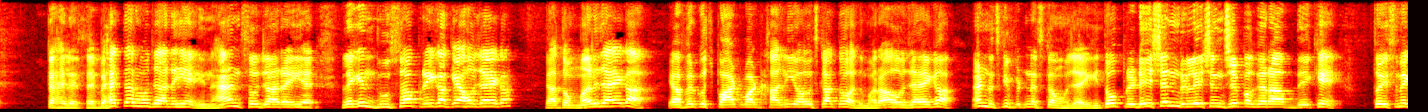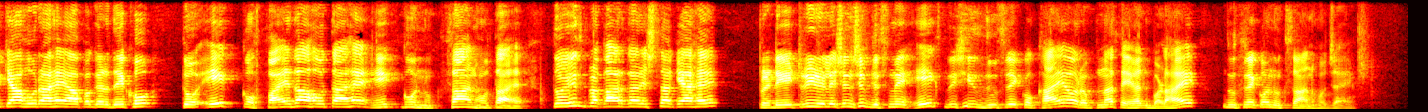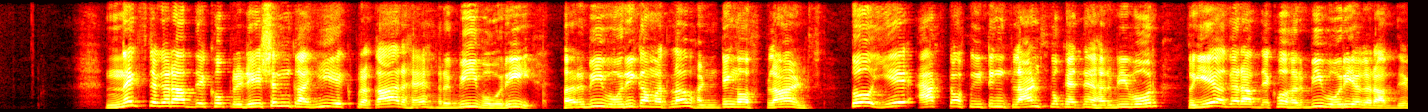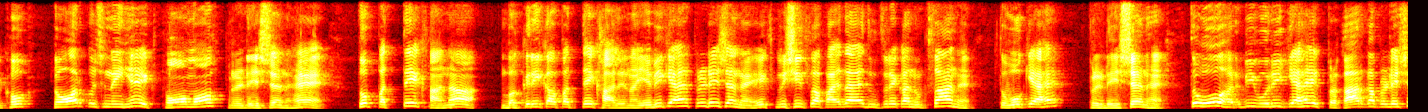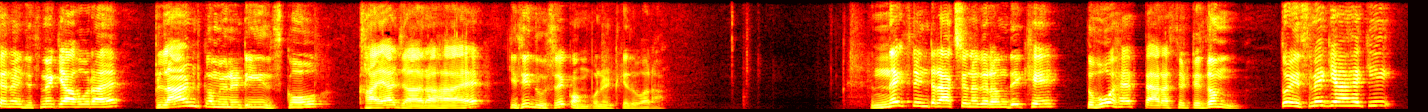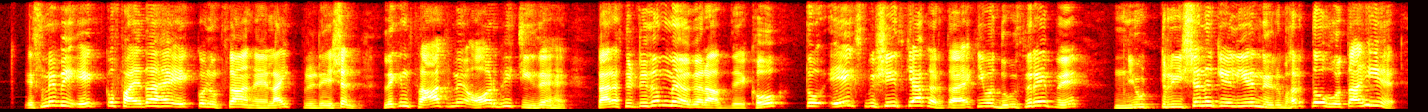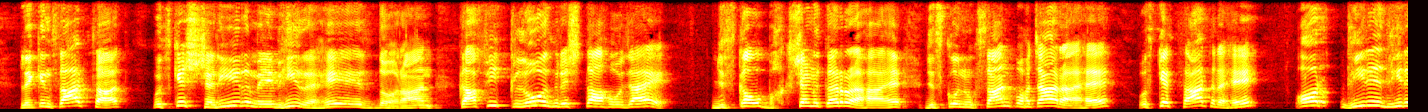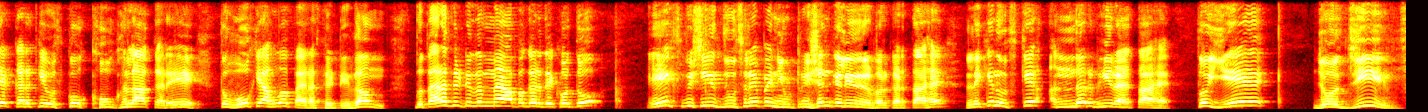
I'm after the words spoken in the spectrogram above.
पहले से बेहतर हो जा रही है इनहेंस हो जा रही है, लेकिन दूसरा प्रे का क्या हो जाएगा? या तो मर जाएगा, या फिर कुछ पार्ट वार्ट खा लिया उसका तो अधमरा हो जाएगा एंड उसकी फिटनेस कम हो जाएगी। तो प्रिडेशन रिलेशनशिप अगर आप देखें तो इसमें क्या हो रहा है, आप अगर देखो तो एक को फ़ायदा होता है, एक को नुकसान होता है। तो इस प्रकार का रिश्ता क्या है? प्रिडेटरी रिलेशनशिप जिसमें एक स्पीशीज दूसरे को खाए और अपना सेहत बढ़ाए, दूसरे को नुकसान हो जाए। नेक्स्ट अगर आप देखो प्रिडेशन का ही एक प्रकार है हर्बीवोरी हर्बीवोरी का मतलब हंटिंग ऑफ़ प्लांट्स तो ये एक्ट ऑफ़ ईटिंग प्लांट्स को कहते हैं हर्बीवोर तो ये अगर आप देखो हर्बीवोरी अगर आप देखो तो और कुछ नहीं है, एक फॉर्म ऑफ़ प्रिडेशन है. तो पत्ते खाना, बकरी का पत्ते खा लेना, ये भी क्या है प्रिडेशन है. एक स्पीशीज का फ़ायदा है, दूसरे का नुकसान है. तो वो क्या है प्रिडेशन है. तो वो हर्बीवोरी क्या है, एक प्रकार का प्रिडेशन है, जिसमें क्या हो रहा है प्लांट कम्युनिटीज को खाया जा रहा है किसी दूसरे कंपोनेंट के द्वारा। नेक्स्ट इंटरेक्शन अगर हम देखें तो वो है पैरासिटिज्म। तो इसमें क्या है कि इसमें भी एक को फ़ायदा है, एक को नुकसान है लाइक प्रिडेशन लेकिन साथ में और भी चीज़ें हैं। पैरासिटिज्म में अगर आप देखो तो एक स्पीशीज क्या करता है कि वो दूसरे पे न्यूट्रिशन के लिए निर्भर तो होता ही है, लेकिन साथ साथ उसके शरीर में भी रहे इस दौरान। काफ़ी क्लोज रिश्ता हो जाए, जिसका वो भक्षण कर रहा है, जिसको नुकसान पहुँचा रहा है, उसके साथ रहे और धीरे धीरे करके उसको खोखला करे तो वो क्या हुआ? पैरासिटिज्म तो पैरासिटिज्म में आप अगर देखो तो एक स्पीशीज दूसरे पे न्यूट्रिशन के लिए निर्भर करता है, लेकिन उसके अंदर भी रहता है। तो ये जो जीव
